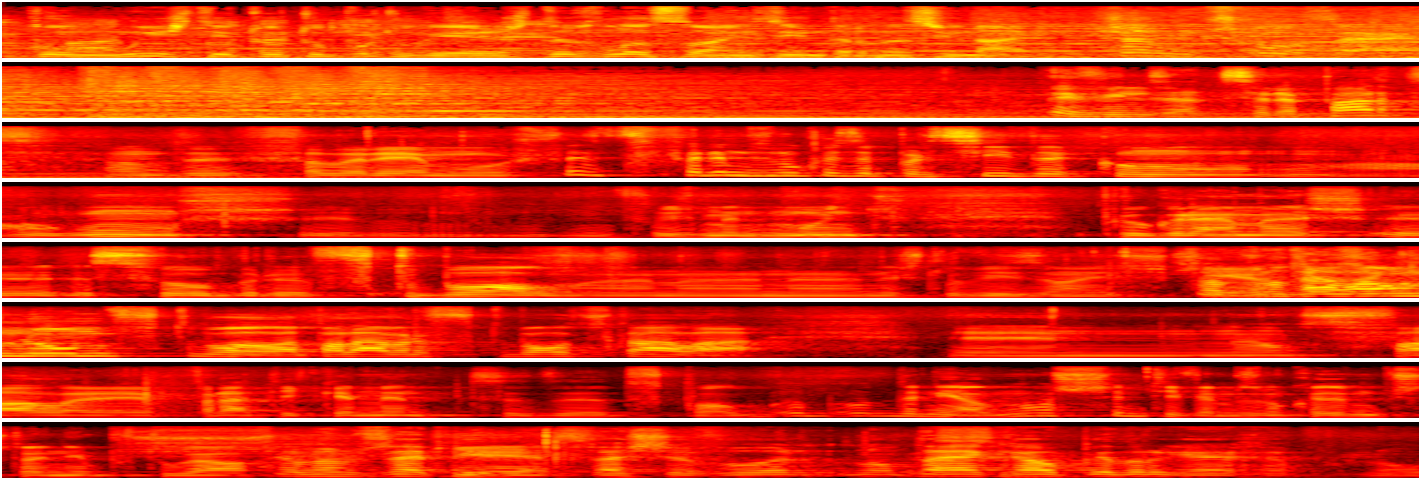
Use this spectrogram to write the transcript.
um com o Instituto Português de é Relações Internacionais. Bem-vindos à terceira parte, onde falaremos. Faremos uma coisa parecida com alguns, eh, infelizmente muitos, programas eh, sobre futebol na, na, nas televisões. Só que é, está lá o nome futebol, a palavra futebol está lá. Eh, Não se fala eh, praticamente de, de futebol. Daniel, nós sempre tivemos uma coisa muito estranha em Portugal. Chamamos Zé é- Pina, se faz favor. Não está cá o Pedro Guerra, porque não,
